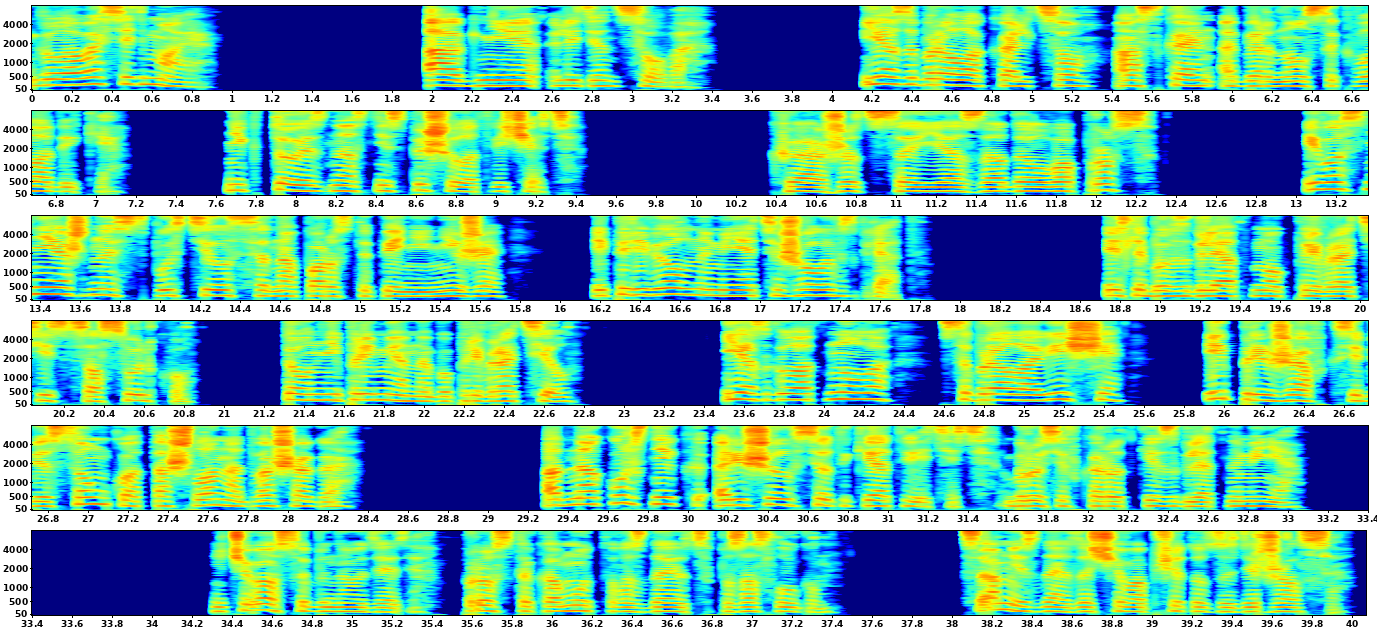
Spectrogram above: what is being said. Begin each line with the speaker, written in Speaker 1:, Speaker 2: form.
Speaker 1: Глава седьмая. Агния Леденцова. Я забрала кольцо, а Скайн обернулся к владыке. Никто из нас не спешил отвечать.
Speaker 2: «Кажется, я задал вопрос».
Speaker 1: Его снежность спустился на пару ступеней ниже и перевел на меня тяжелый взгляд. Если бы взгляд мог превратить в сосульку, то он непременно бы превратил. Я сглотнула, собрала вещи и, прижав к себе сумку, отошла на два шага. Однокурсник решил все-таки ответить, бросив короткий взгляд на меня.
Speaker 2: «Ничего особенного, дядя. Просто кому-то воздается по заслугам. Сам не знаю, зачем вообще тут задержался».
